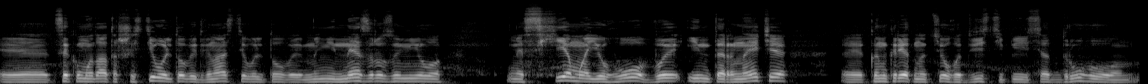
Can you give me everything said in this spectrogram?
е, це комутатор 6 вольтовий, 12 вольтовий. Мені не зрозуміло. Е, Схема його в інтернеті, конкретно цього 252 м,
